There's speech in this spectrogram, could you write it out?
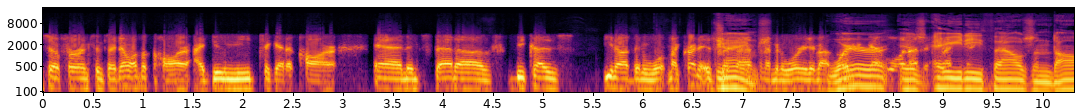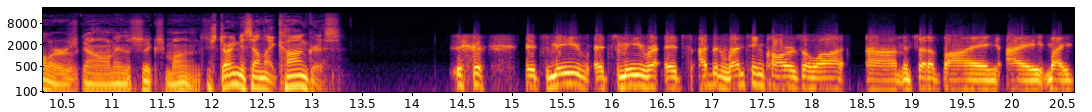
So, for instance, I don't have a car. I do need to get a car, and instead of because you know I've been wor- my credit is in the best, James, and I've been worried about going to Where get one. is I've been renting. eighty thousand dollars gone in six months? You're starting to sound like Congress. it's me. It's me. It's I've been renting cars a lot um, instead of buying. I my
